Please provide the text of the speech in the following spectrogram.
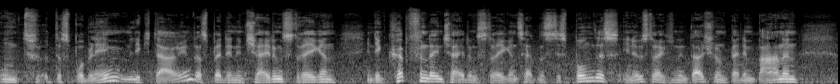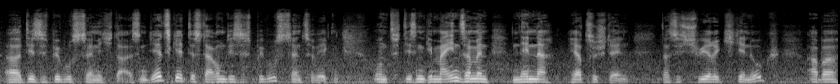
und das Problem liegt darin, dass bei den Entscheidungsträgern, in den Köpfen der Entscheidungsträgern seitens des Bundes, in Österreich und in Deutschland und bei den Bahnen, äh, dieses Bewusstsein nicht da ist. Und jetzt geht es darum, dieses Bewusstsein zu wecken und diesen gemeinsamen Nenner herzustellen. Das ist schwierig genug, aber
